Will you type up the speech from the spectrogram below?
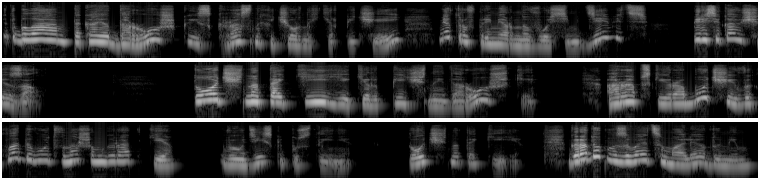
Это была такая дорожка из красных и черных кирпичей, метров примерно 8-9, пересекающая зал. Точно такие кирпичные дорожки арабские рабочие выкладывают в нашем городке, в Иудейской пустыне. Точно такие. Городок называется Маля-Адумим.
